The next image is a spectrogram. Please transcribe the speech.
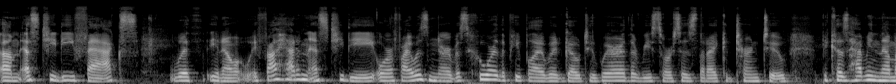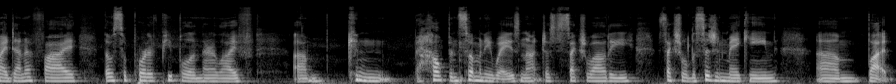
um, STD facts with, you know, if I had an STD or if I was nervous, who are the people I would go to? Where are the resources that I could turn to? Because having them identify those supportive people in their life um, can help in so many ways, not just sexuality, sexual decision making, um, but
